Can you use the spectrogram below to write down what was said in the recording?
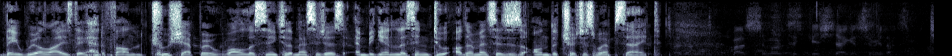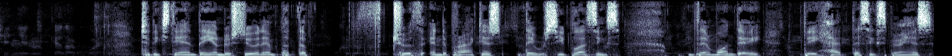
They realized they had found a true shepherd while listening to the messages and began listening to other messages on the church's website. To the extent they understood and put the truth into practice, they received blessings. Then one day, they had this experience,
